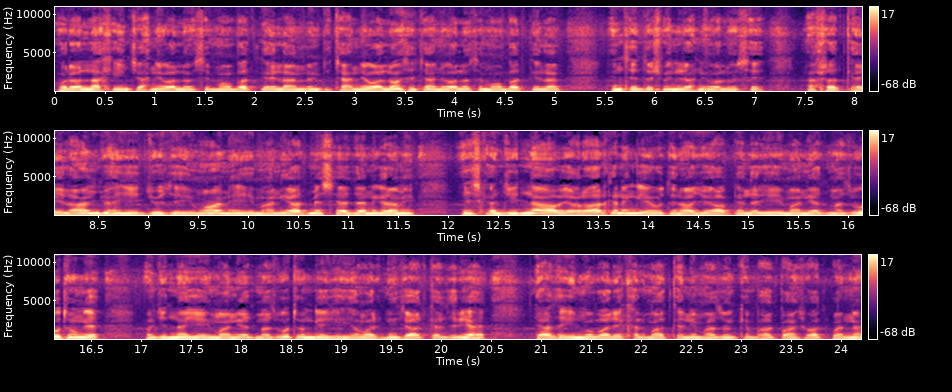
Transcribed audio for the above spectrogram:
اور اللہ کے ان چاہنے والوں سے محبت کا اعلان، ان کے چاہنے والوں سے چاہنے والوں سے محبت کا اعلان۔ ان سے دشمنی رہنے والوں سے نفرت کا اعلان جو ہے، یہ جز ایمان ہے ایمانیات میں سے اذان گرامی اس کا جتنا آپ اقرار کریں گے، اتنا جو ہے آپ کے اندر یہ ایمانیات مضبوط ہوں گے اور جتنا یہ ایمانیات مضبوط ہوں گے، یہی ہمارے نجات کا ذریعہ ہے۔ لہٰذا ان مبارک کلمات کا نمازوں کے بعد پانچ وقت پڑھنا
